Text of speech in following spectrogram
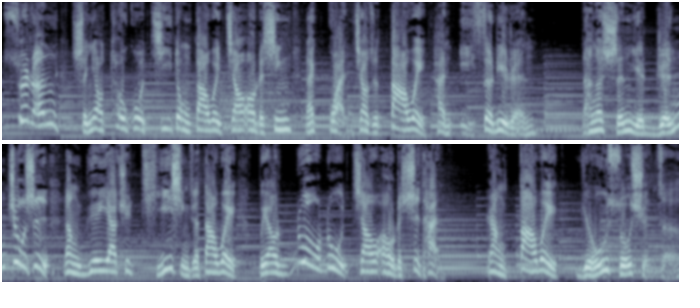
虽然神要透过激动大卫骄傲的心来管教着大卫和以色列人，然而神也仍旧是让约押去提醒着大卫，不要落入骄傲的试探，让大卫有所选择。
